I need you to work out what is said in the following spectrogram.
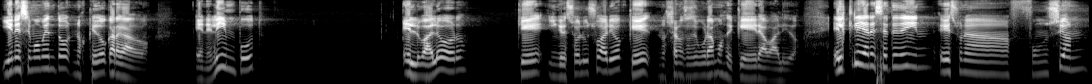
y en ese momento nos quedó cargado en el input el valor que ingresó el usuario que ya nos aseguramos de que era válido. El clear stdin es una función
